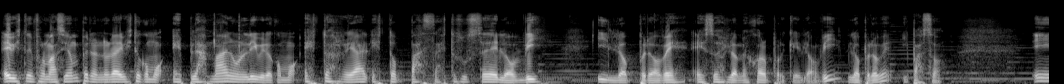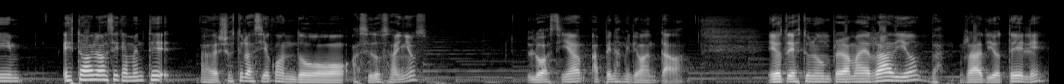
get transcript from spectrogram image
He visto información, pero no la he visto como plasmada en un libro, como esto es real, esto pasa, esto sucede, lo vi y lo probé. Eso es lo mejor porque lo vi, lo probé y pasó. Y esto habla básicamente... A ver, yo esto lo hacía cuando hace dos años, lo hacía apenas me levantaba. El otro día estuve en un programa de radio, radio, tele,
